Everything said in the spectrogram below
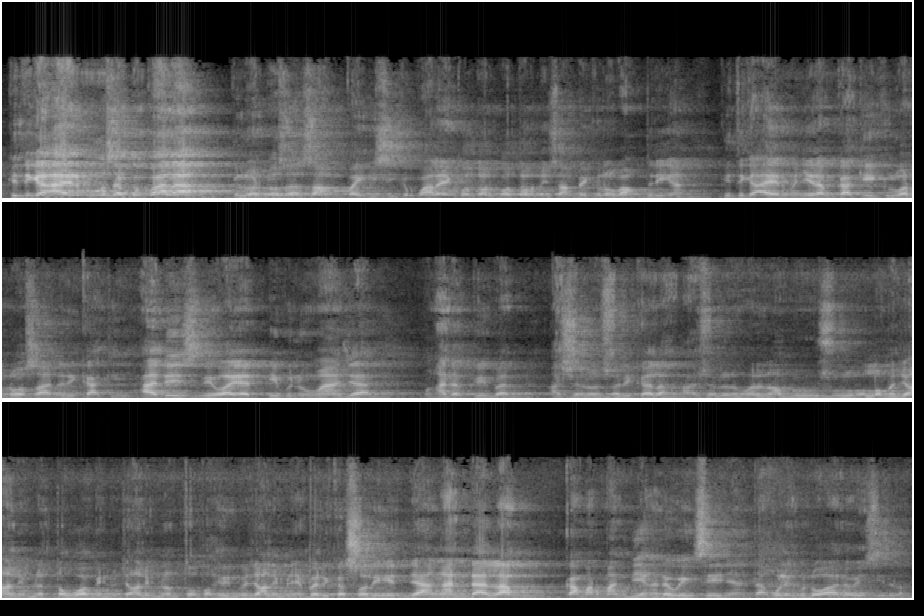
Ketika air mengusap kepala, keluar dosa sampai isi kepala yang kotor-kotor ini sampai ke lubang telinga. Ketika air menyiram kaki, keluar dosa dari kaki. Hadis riwayat Ibnu Majah menghadap kiblat. Asyhadu an syarikalah, asyhadu anna muhammadan abduhu rasuluh. Allahumma ja'alni minat tawwabin wa minal mutatahhirin wa min ibadikas. Jangan dalam kamar mandi yang ada WC-nya. Tak boleh berdoa ada WC dalam.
